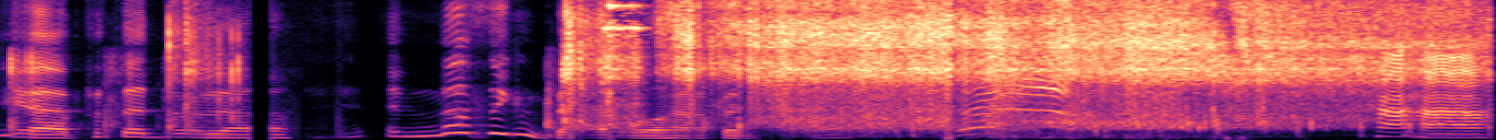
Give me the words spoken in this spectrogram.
Yeah, put that door down, and nothing bad will happen. Haha!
